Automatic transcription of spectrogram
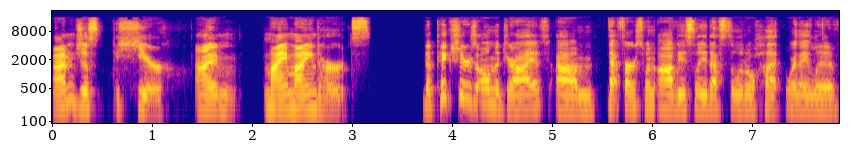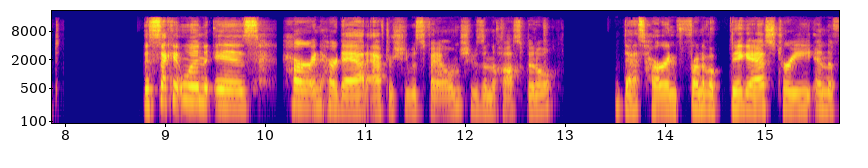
I'm just here. I'm my mind hurts. The pictures on the drive, um, that first one, obviously, that's the little hut where they lived. The second one is her and her dad after she was found. She was in the hospital. That's her in front of a big ass tree. And the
